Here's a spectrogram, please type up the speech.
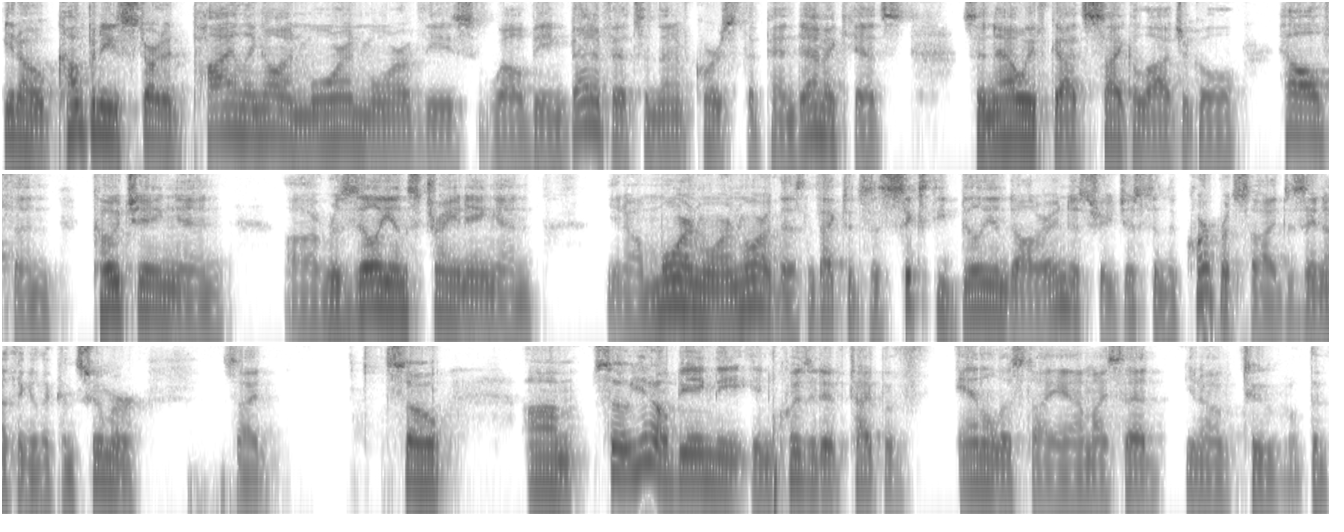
you know, companies started piling on more and more of these well being benefits. And then, of course, the pandemic hits. So now we've got psychological health and coaching and uh, resilience training and you know more and more and more of this in fact it's a 60 billion dollar industry just in the corporate side to say nothing of the consumer side so um, so you know being the inquisitive type of analyst i am i said you know to the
